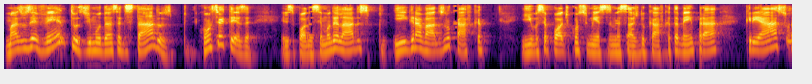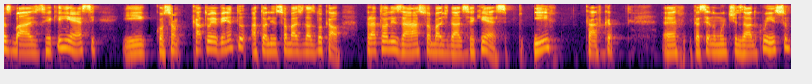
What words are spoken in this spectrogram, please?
Mas os eventos de mudança de estados, com certeza, eles podem ser modelados e gravados no Kafka. E você pode consumir essas mensagens do Kafka também para criar suas bases RQRS e cata o evento, atualiza sua base de dados local. Para atualizar a sua base de dados RQS. E Kafka está é, sendo muito utilizado com isso.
